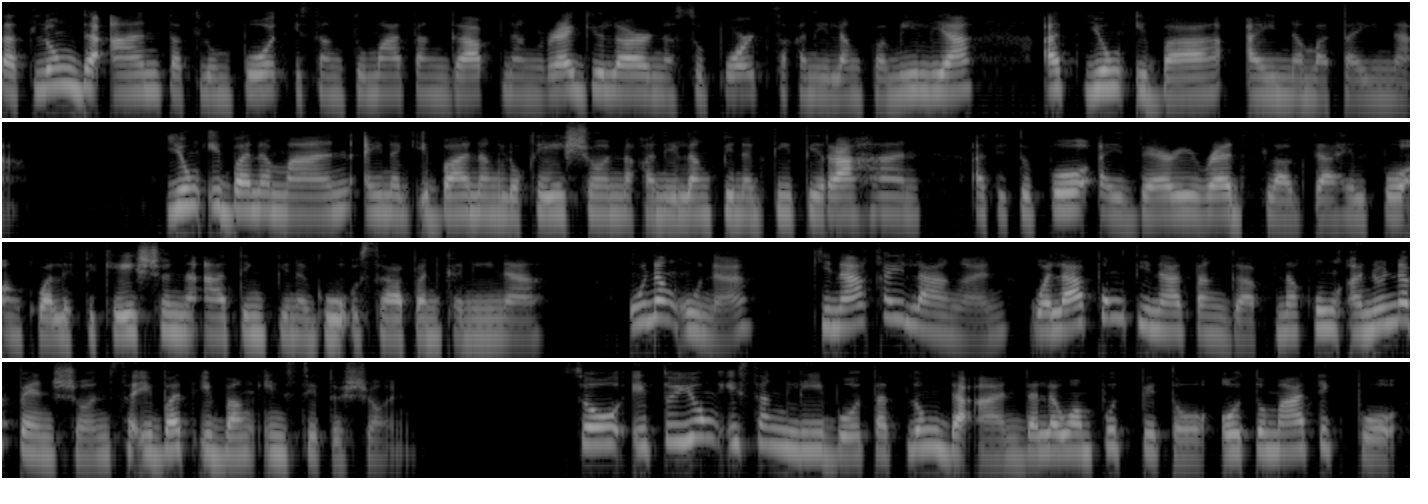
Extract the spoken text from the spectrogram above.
Tatlong daan tatlumpot isang tumatanggap ng regular na support sa kanilang pamilya at yung iba ay namatay na. Yung iba naman ay nag-iba ng location na kanilang pinagtitirahan at ito po ay very red flag dahil po ang qualification na ating pinag-uusapan kanina. Unang-una, kinakailangan wala pong tinatanggap na kung ano na pension sa iba't ibang institusyon. So, ito yung isang libo tatlong daan dalawamput pito, automatic po,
